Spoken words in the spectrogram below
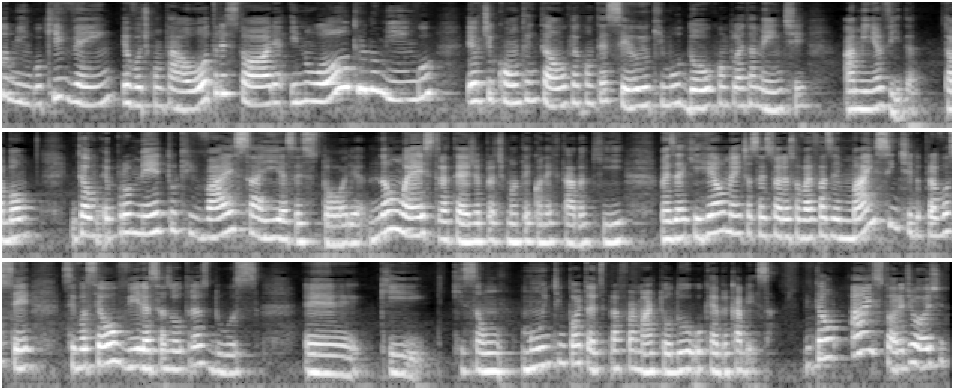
domingo que vem, eu vou te contar outra história e no outro domingo eu te conto então o que aconteceu e o que mudou completamente a minha vida tá bom? Então, eu prometo que vai sair essa história. Não é estratégia para te manter conectado aqui, mas é que realmente essa história só vai fazer mais sentido para você se você ouvir essas outras duas, é, que, que são muito importantes para formar todo o quebra-cabeça. Então, a história de hoje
